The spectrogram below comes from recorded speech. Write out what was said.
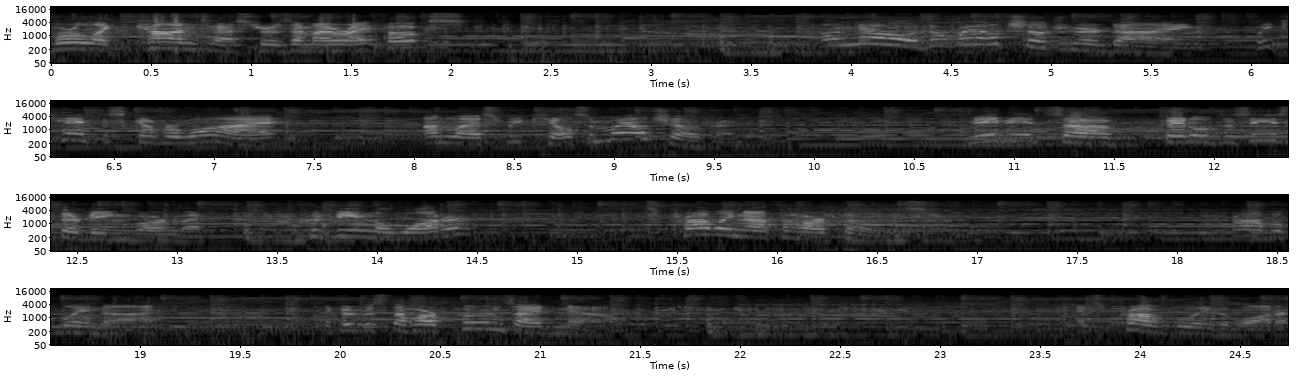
More like contesters, am I right, folks? Oh no, the whale children are dying. We can't discover why, unless we kill some whale children. Maybe it's a fatal disease they're being born with. Could be in the water? It's probably not the harpoons. Probably not. If it was the harpoons, I'd know. It's probably the water.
